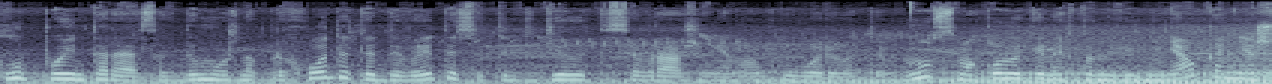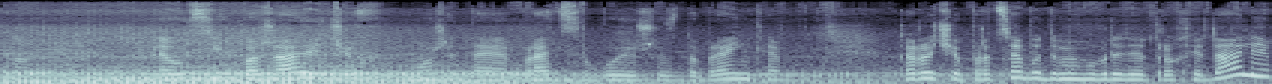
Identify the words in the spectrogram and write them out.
клуб по інтересах, де можна приходити, дивитися, тоді ділитися враженнями, обговорювати. Ну, смаколики ніхто не відміняв, звісно. Для усіх бажаючих можете брати з собою щось добреньке. Коротше, про це будемо говорити трохи далі.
